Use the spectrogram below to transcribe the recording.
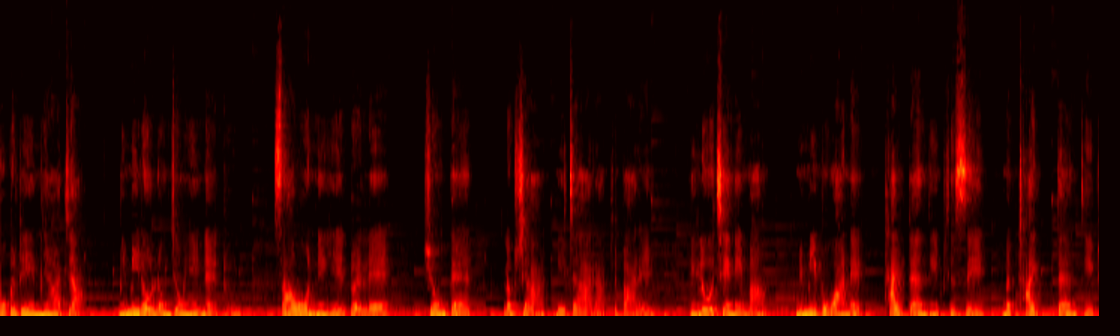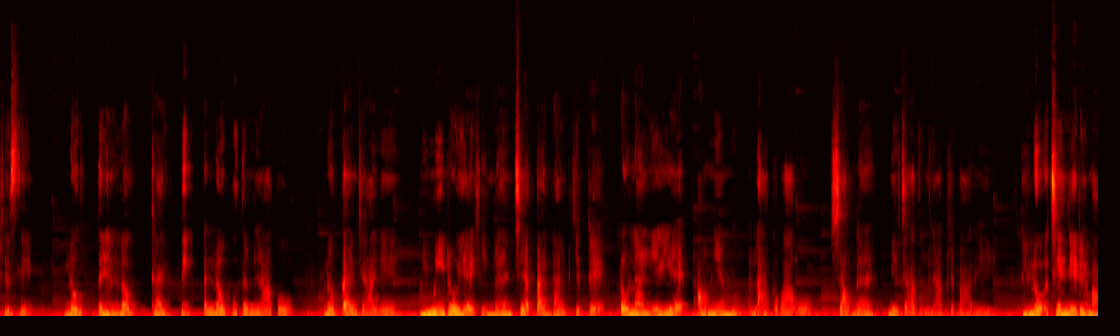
ဥပဒေများကြောင့်မိမိတို့လုံခြုံရေးနဲ့အတူစားဝတ်နေရေးအတွက်လဲရု န်းကန်လှုပ်ရှားနေကြရတာဖြစ်ပါတယ်ဒီလိုအခြေအနေမှာမိမိဘဝနဲ့ထိုက်တန်သည်ဖြစ်စေမထိုက်တန်သည်ဖြစ်စေလှုပ်တင်လှုပ်ထိုက်သည့်အလုပ်ဟူသည်များကိုလုတ်ကင်ကြရင်မိမိတို့ရဲ့ရီမန်းချက်ပန်းတိုင်ဖြစ်တဲ့တော်လန်ရေးရဲ့အောင်မြင်မှုအလှကဘာကိုရှောက်နှမ်းနေကြသူများဖြစ်ပါတယ်ဒီလိုအခြေအနေတွေမှာ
